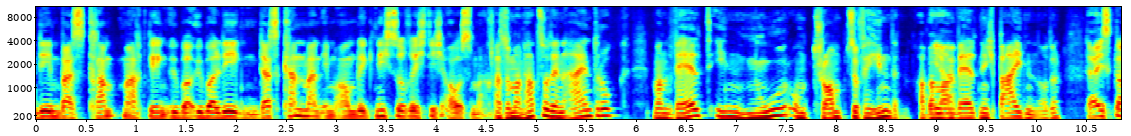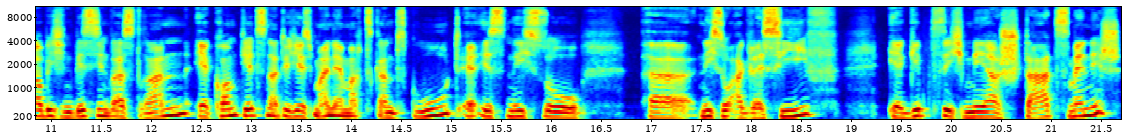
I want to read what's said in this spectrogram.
dem, was Trump macht, gegenüber überlegen. Das kann man im Augenblick nicht so richtig ausmachen. Also man hat so den Eindruck, man wählt ihn nur, um Trump zu verhindern. Aber Ja. man wählt nicht Biden, oder? Da ist, glaube ich, ein bisschen was dran. Er kommt jetzt natürlich, ich meine, er macht es ganz gut. Er ist nicht so, äh, nicht so aggressiv. Er gibt sich mehr staatsmännisch.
